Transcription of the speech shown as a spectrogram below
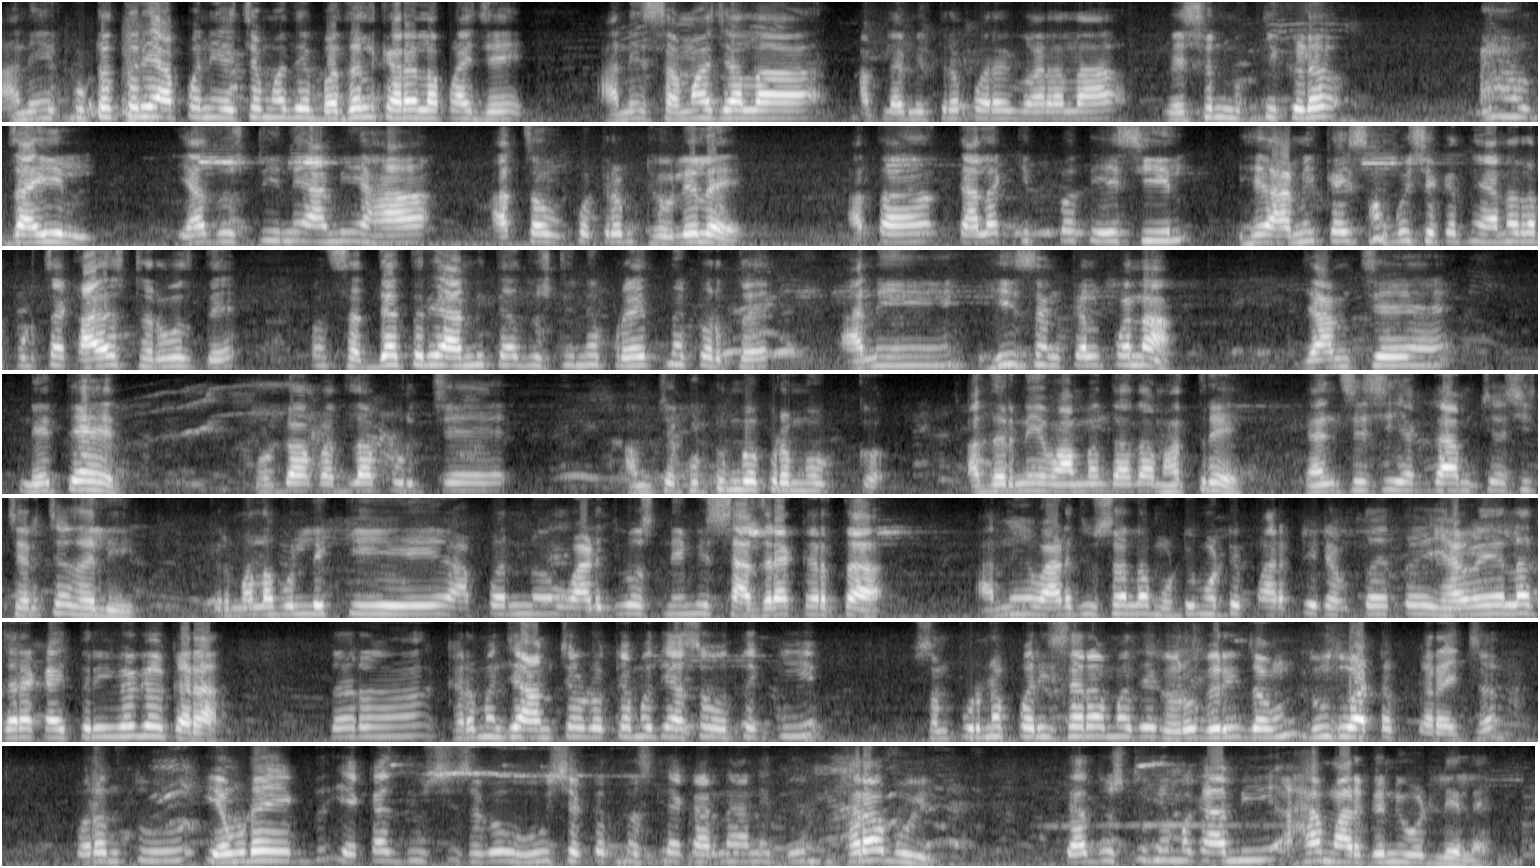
आणि कुठंतरी आपण याच्यामध्ये बदल करायला पाहिजे आणि समाजाला आपल्या मित्रपरिवाराला व्यसनमुक्तीकडं जाईल या दृष्टीने आम्ही हा आजचा उपक्रम ठेवलेला आहे. आता त्याला कितपत येशील हे आम्ही काही सांगू शकत नाही येणारा पुढचा काळच ठरवल ते. पण सध्या तरी आम्ही त्या दृष्टीने प्रयत्न करतोय आणि ही संकल्पना जे आमचे नेते आहेत मुलगा बदलापूरचे आमचे कुटुंब प्रमुख आदरणीय वामनदादा म्हात्रे यांच्याशी एकदा आमची अशी चर्चा झाली तर मला बोलले की आपण वाढदिवस नेहमी साजरा करता आणि वाढदिवसाला मोठी मोठी पार्टी ठेवता तर ह्या वेळेला जरा काहीतरी वेगळं करा. तर खरं म्हणजे आमच्या डोक्यामध्ये असं होतं की संपूर्ण परिसरामध्ये घरोघरी जाऊन दूध वाटप करायचं परंतु एवढं एक एकाच दिवशी सगळं होऊ शकत नसल्या कारणाने दूध खराब होईल. त्या दृष्टीने मग आम्ही हा मार्ग निवडलेला आहे.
